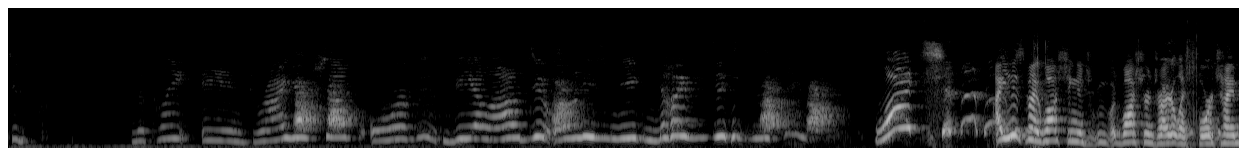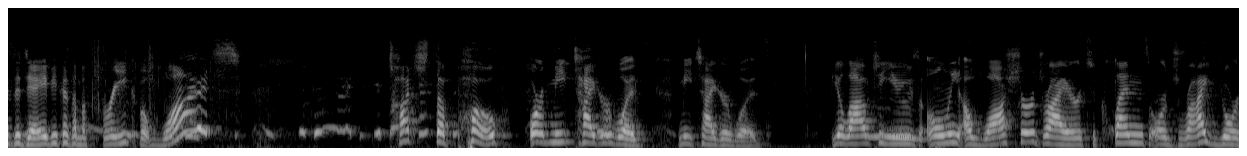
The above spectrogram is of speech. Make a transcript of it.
to the clean and dry yourself, or be allowed to only sneak knives to sneak? What? I use my washing and washer and dryer like four times a day because I'm a freak. But what? Touch the Pope or meet Tiger Woods. Meet Tiger Woods. Be allowed to use mm. only a washer dryer to cleanse or dry your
